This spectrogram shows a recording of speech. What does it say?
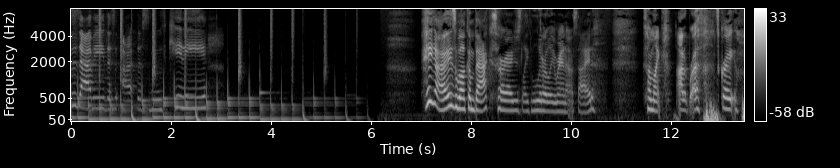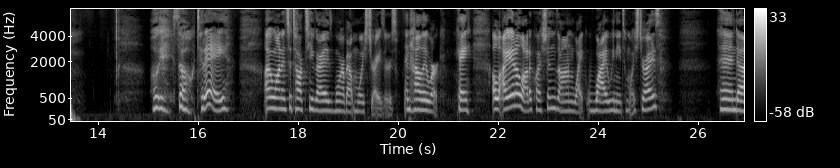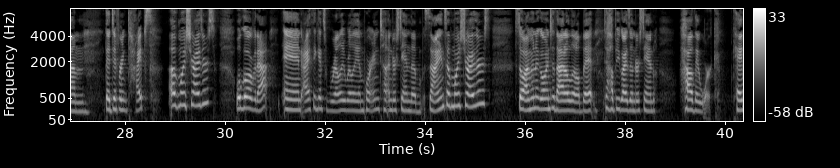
is Abby, this at the Smooth Kitty. Hey guys, welcome back. Sorry, I just like literally ran outside. So I'm like out of breath. It's great. Okay, so today I wanted to talk to you guys more about moisturizers and how they work. Okay, I get a lot of questions on like why we need to moisturize and um, the different types of moisturizers. We'll go over that. And I think it's really, really important to understand the science of moisturizers. So I'm going to go into that a little bit to help you guys understand how they work. Okay.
